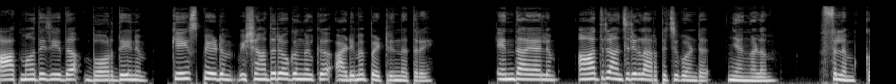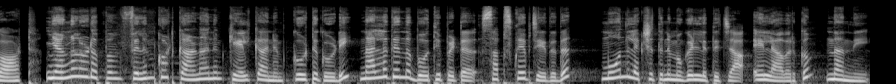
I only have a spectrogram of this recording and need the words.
ആത്മഹത്യ ചെയ്ത ബോർദേനും കേസ്പേഡും വിഷാദരോഗങ്ങൾക്ക് അടിമപ്പെട്ടിരുന്നത്രേ. എന്തായാലും ആദരാഞ്ജലികൾ അർപ്പിച്ചുകൊണ്ട് ഞങ്ങളും ഫിലിം കോട്ട്. ഞങ്ങളോടൊപ്പം ഫിലിം കോട്ട് കാണാനും കേൾക്കാനും കൂട്ടുകൂടി നല്ലതെന്ന് ബോധ്യപ്പെട്ട് സബ്സ്ക്രൈബ് ചെയ്തത് മൂന്ന് ലക്ഷത്തിന് മുകളിലെത്തിച്ച എല്ലാവർക്കും നന്ദി.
